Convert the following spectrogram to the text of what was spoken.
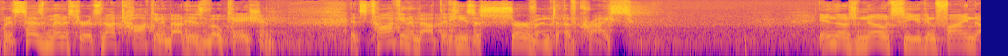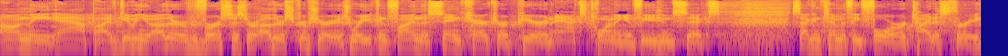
When it says minister, it's not talking about his vocation. It's talking about that he's a servant of Christ. In those notes that you can find on the app, I've given you other verses or other scripture areas where you can find the same character appear in Acts 20, Ephesians 6, 2 Timothy 4, or Titus 3.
